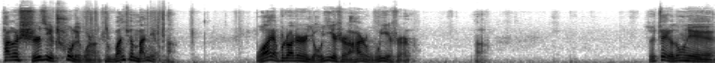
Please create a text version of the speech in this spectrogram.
它跟实际处理过程是完全满拧的。我也不知道这是有意识的还是无意识的，啊。所以这个东西，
